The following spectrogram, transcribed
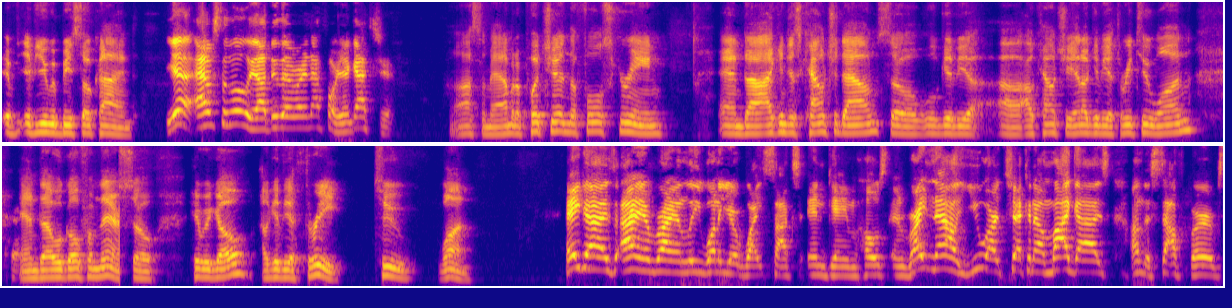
if, if you would be so kind. Yeah, absolutely. I'll do that right now for you. I got you. Awesome, man. I'm gonna put you in the full screen and uh, I can just count you down. So we'll give you, uh, I'll count you in. I'll give you a three, two, one, okay. and uh, we'll go from there. So here we go. I'll give you a three, two, one. Hey guys, I am Ryan Lee, one of your White Sox in-game hosts, and right now you are checking out my guys on the South Burbs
